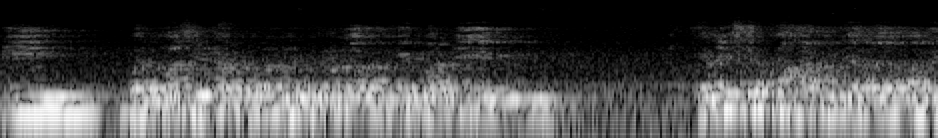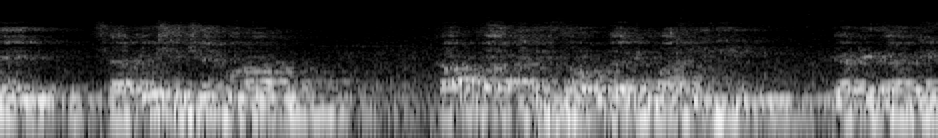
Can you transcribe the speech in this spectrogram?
मी पद्मश्री डॉक्टर विठ्ठलराव विखे पाटील कनिष्ठ महाविद्यालयामध्ये शारीरिक शिक्षक म्हणून काम पाहण्याची जबाबदारी माझी या ठिकाणी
